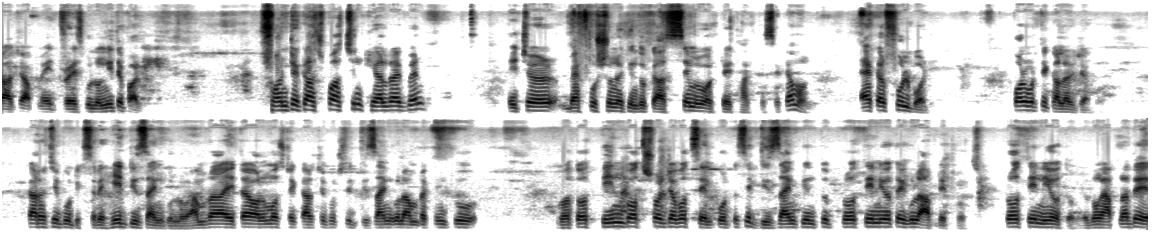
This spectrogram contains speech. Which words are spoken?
কাজে আপনার এই ড্রেসগুলো নিতে পারেন। ফ্রন্টে কাজ পাচ্ছেন, খেয়াল রাখবেন। এটার ব্যাক পোর্শনে কিন্তু কাজ সেম ওয়ার্কটাই থাকতেছে, কেমন? এক আর ফুল বডি পরবর্তী কালার যাব। কারাচি বুটিক্সের হেড ডিজাইনগুলো আমরা এটা অলমোস্ট এই কারাচি বুটিক্সের ডিজাইনগুলো আমরা কিন্তু গত তিন বছর যাবৎ সেল করতেছি। ডিজাইন কিন্তু প্রতিনিয়ত এগুলো আপডেট হচ্ছে। প্রতিনিয়ত। এবং আপনাদের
